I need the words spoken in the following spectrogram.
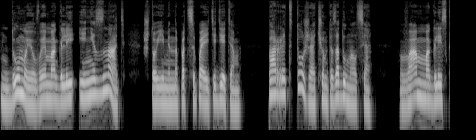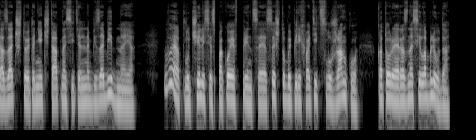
«Думаю, вы могли и не знать, что именно подсыпаете детям». Паррет тоже о чем-то задумался. «Вам могли сказать, что это нечто относительно безобидное, вы отлучились из покоев принцессы, чтобы перехватить служанку, которая разносила блюда.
